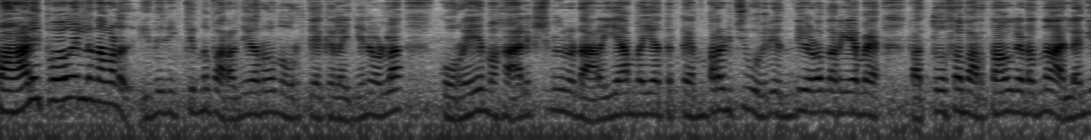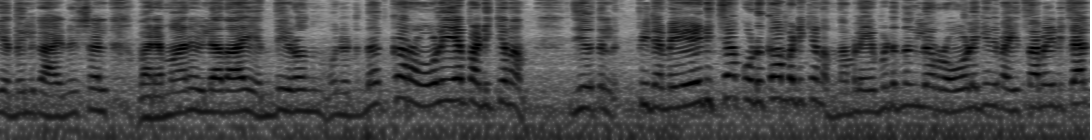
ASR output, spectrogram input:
പാളിപ്പോകില്ല നമ്മൾ ഇതെനിക്കൊന്ന് പറഞ്ഞു തരണമെന്ന് ഓർത്തിയാക്കല്ല ഇങ്ങനെയുള്ള കുറേ മഹാലക്ഷ്മികളുണ്ട്. അറിയാൻ വയ്യാത്ത ടെമ്പർ അടിച്ചു പോയി. എന്ത് ചെയ്യണമെന്ന് അറിയാൻ വയ്യ. പത്ത് ദിവസം ഭർത്താവ് കിടന്ന അല്ലെങ്കിൽ എന്തെങ്കിലും കാരണവശാൽ വരുമാനം ഇല്ലാതായ എന്ത് ചെയ്യണമെന്ന് മുന്നിട്ട് ഇതൊക്കെ റോൾ ചെയ്യാൻ പഠിക്കണം ജീവിതത്തിൽ. പിന്നെ മേടിച്ചാൽ കൊടുക്കാൻ പഠിക്കണം. നമ്മൾ എവിടുന്നെങ്കിലും റോളിങ്ങിന് പൈസ മേടിച്ചാൽ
